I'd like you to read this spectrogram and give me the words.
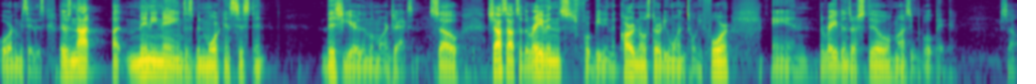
or let me say this. There's not uh, many names that's been more consistent this year than Lamar Jackson. So, shouts out to the Ravens for beating the Cardinals 31-24 and the Ravens are still my Super Bowl pick. So,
